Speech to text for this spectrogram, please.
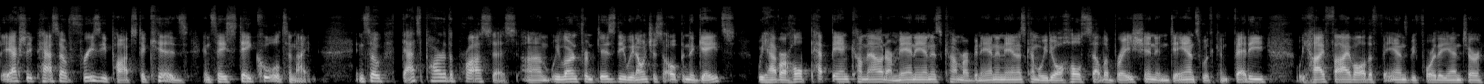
they actually pass out freezy pops to kids and say, stay cool tonight. And so that's part of the process. Um, we learned from Disney, we don't just open the gates. We have our whole pep band come out, our mananas come, our banana nanas come. We do a whole celebration and dance with confetti. We high five all the fans before they enter.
